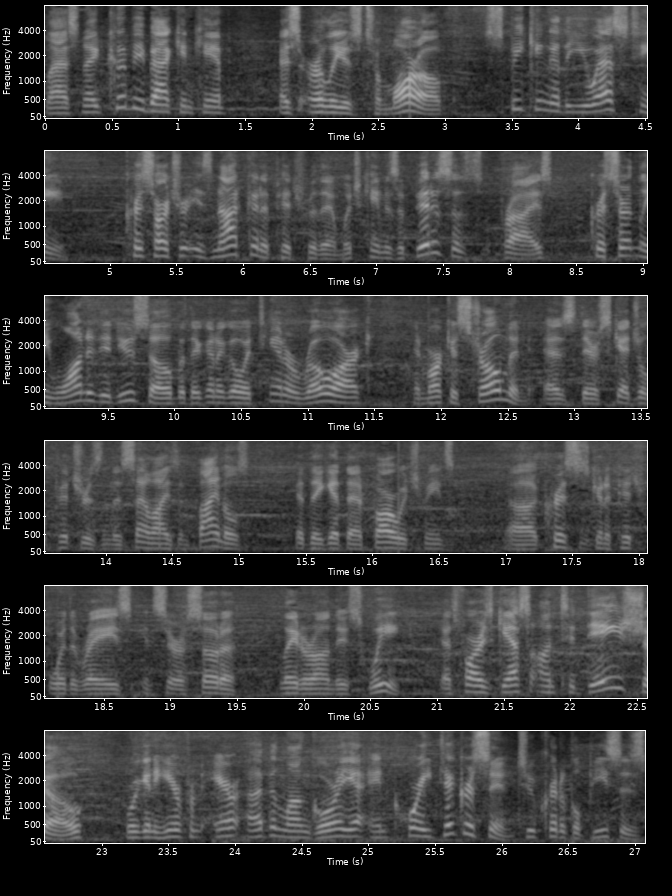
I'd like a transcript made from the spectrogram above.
last night could be back in camp as early as tomorrow. Speaking of the U.S. team, Chris Archer is not going to pitch for them, which came as a bit of a surprise. Chris certainly wanted to do so, but they're going to go with Tanner Roark and Marcus Stroman as their scheduled pitchers in the semis and finals if they get that far, which means uh, Chris is going to pitch for the Rays in Sarasota later on this week. As far as guests on today's show, we're going to hear from Evan Longoria and Corey Dickerson, two critical pieces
